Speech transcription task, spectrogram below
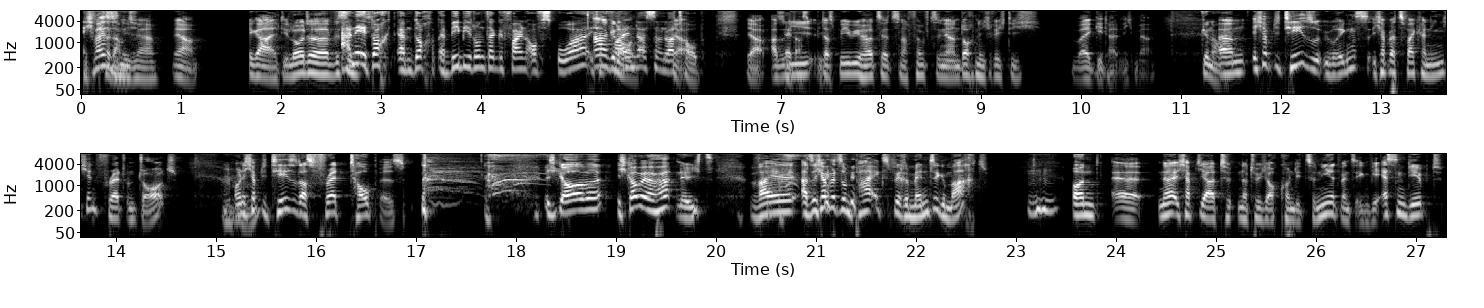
Ich weiß Verdammt. es nicht mehr. Ja. Egal, die Leute wissen. Ah, nee, doch, ähm, doch, äh, Baby runtergefallen aufs Ohr. Ich Ah, hab genau. fallen lassen und war Ja. taub. Ja, also Ja, das die, Baby. das Baby hört jetzt nach 15 Jahren doch nicht richtig, weil geht halt nicht mehr. Genau. Ähm, ich habe die These übrigens, ich habe ja zwei Kaninchen, Fred und George. Und ich habe die These, dass Fred taub ist. ich glaube, ich glaube, er hört nichts. Weil, also ich habe jetzt so ein paar Experimente gemacht. Und äh, ne, ich habe die ja natürlich auch konditioniert, wenn es irgendwie Essen gibt.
